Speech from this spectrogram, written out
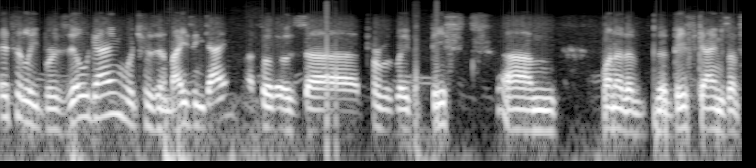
Italy Brazil game, which was an amazing game. I thought it was uh, probably the best um, one of the, the best games I've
